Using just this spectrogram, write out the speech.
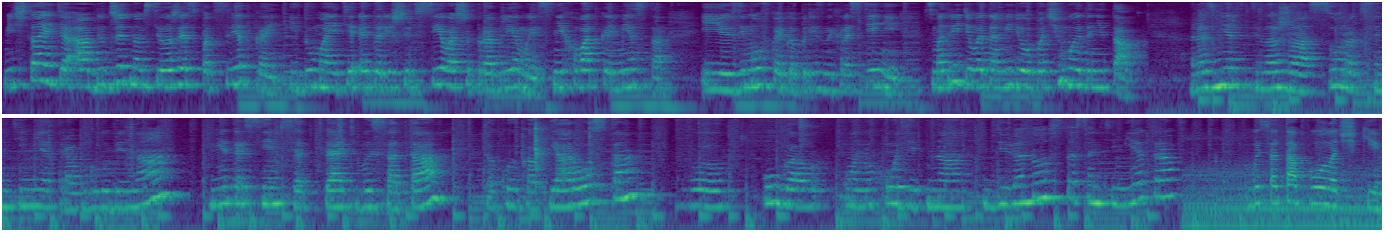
Мечтаете о бюджетном стеллаже с подсветкой и думаете, это решит все ваши проблемы с нехваткой места и зимовкой капризных растений? Смотрите в этом видео, почему это не так. Размер стеллажа 40 сантиметров глубина, метр семьдесят пять высота, такой как я ростом. В угол он уходит на 90 сантиметров. Высота полочки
